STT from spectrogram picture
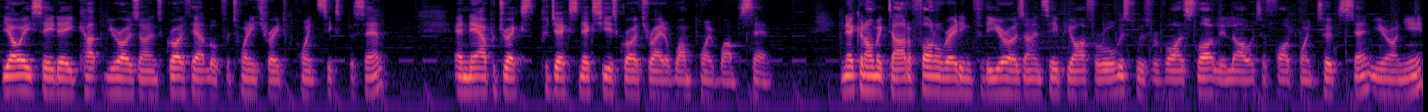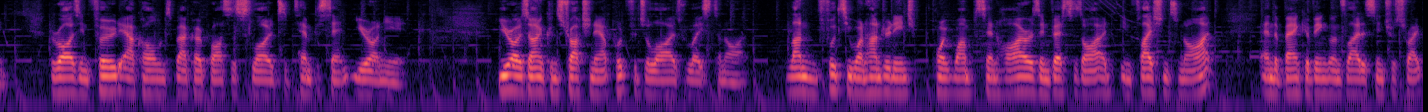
the OECD cut Eurozone's growth outlook for 23 to 0.6% and now projects, projects next year's growth rate at 1.1%. In economic data, final reading for the Eurozone CPI for August was revised slightly lower to 5.2% year on year. The rise in food, alcohol, and tobacco prices slowed to 10% year on year. Eurozone construction output for July is released tonight. London FTSE 100 inch 0.1% higher as investors eyed inflation tonight and the Bank of England's latest interest rate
